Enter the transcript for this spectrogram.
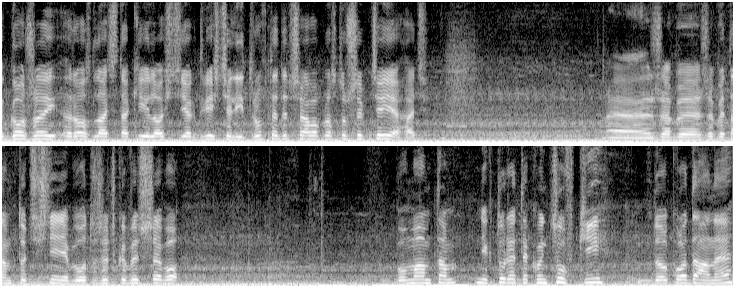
e, gorzej rozlać takiej ilości jak 200 litrów, wtedy trzeba po prostu szybciej jechać. E, żeby, żeby tam to ciśnienie było troszeczkę wyższe, bo bo mam tam niektóre te końcówki dokładane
